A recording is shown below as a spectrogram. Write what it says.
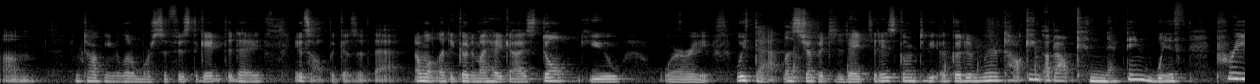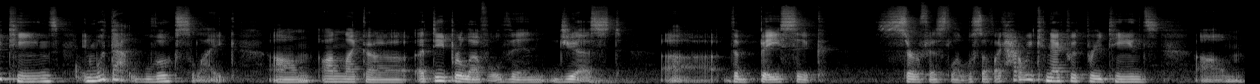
um, I'm talking a little more sophisticated today. It's all because of that. I won't let it go to my head, guys. Don't you worry. With that, let's jump into today. Today's going to be a good one. We're talking about connecting with preteens and what that looks like um, on like a, a, deeper level than just uh, the basic surface level stuff. Like how do we connect with preteens? Um,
